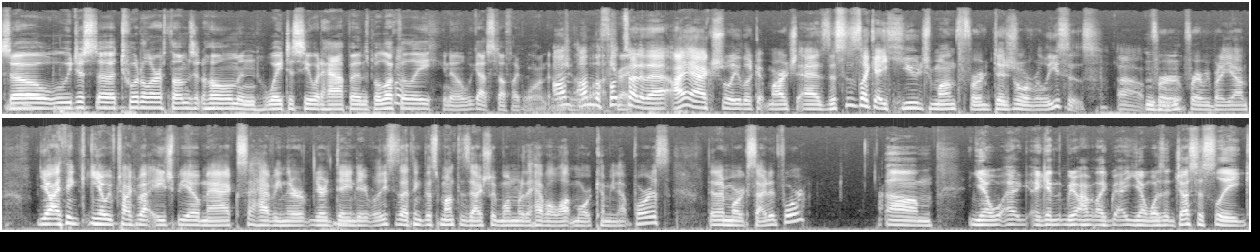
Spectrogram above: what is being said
So we just uh, twiddle our thumbs at home and wait to see what happens. But luckily, you know, we got stuff like WandaVision. on, on the flip right? side of that, I actually look at March as this is like a huge month for digital releases uh, Mm-hmm. for for everybody. Um, you know, I think you know we've talked about HBO Max having their their day and date releases. I think this month is actually one where they have a lot more coming up for us that I'm more excited for. Um, you know, again, we don't have like you know, was it Justice League,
